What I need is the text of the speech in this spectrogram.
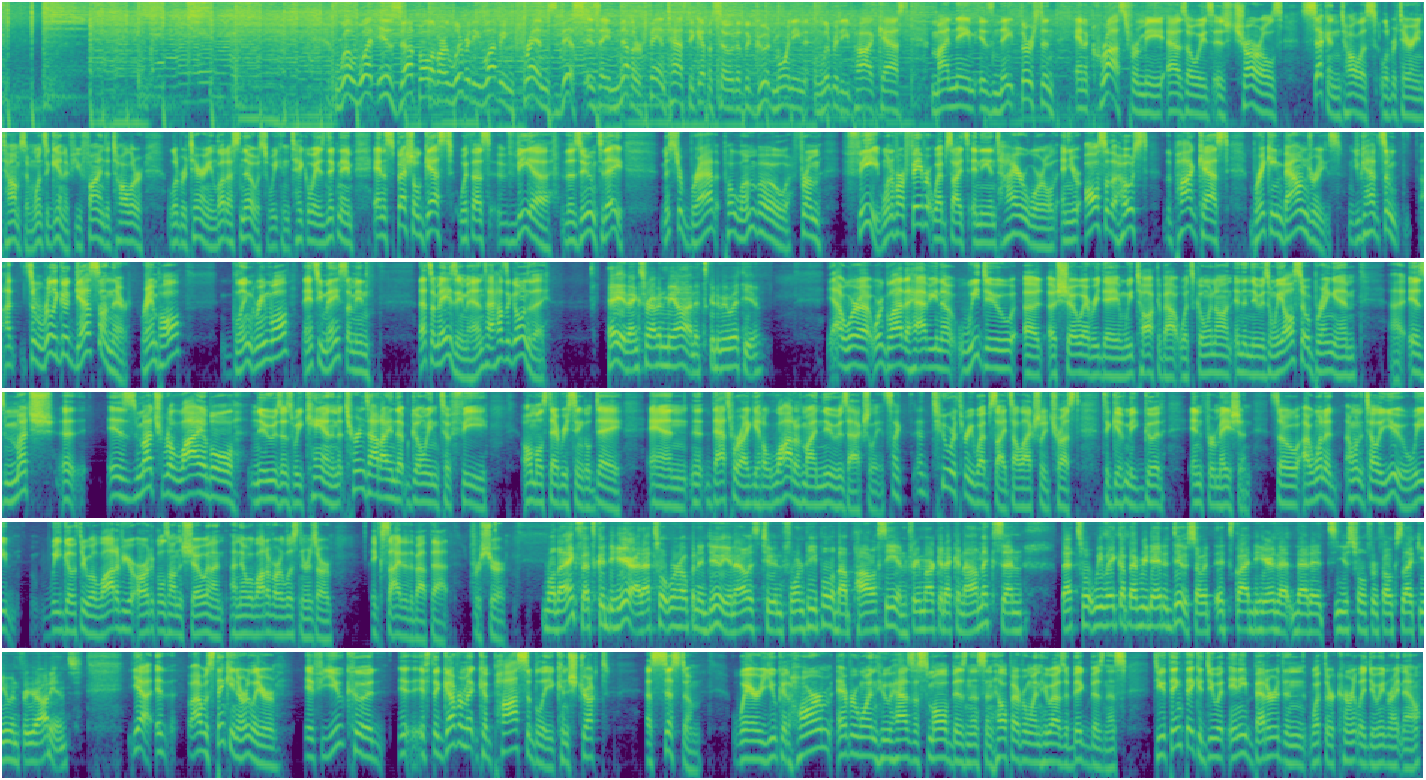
Well, what is up, all of our liberty loving friends? This is another fantastic episode of the Good Morning Liberty podcast. My name is Nate Thurston, and across from me, as always, is Charles, second tallest libertarian Thompson. Once again, if you find a taller libertarian, let us know so we can take away his nickname. And a special guest with us via the Zoom today, Mr. Brad Polumbo from FEE, one of our favorite websites in the entire world. And you're also the host of the podcast Breaking Boundaries. You had some uh, some really good guests on there. Rand Paul, Glenn Greenwald, Nancy Mace. I mean, that's amazing, man. How's it going today? Hey, thanks for having me on. It's good to be with you. Yeah, we're uh, we're glad to have you. You know, we do a, a show every day, and we talk about what's going on in the news, and we also bring in uh, as much uh, as much reliable news as we can. And it turns out I end up going to FEE almost every single day. And that's where I get a lot of my news, actually. It's like uh, two or three websites I'll actually trust to give me good information. So I want to I want to tell you, we we go through a lot of your articles on the show, and I, I know a lot of our listeners are excited about that for sure. Well, thanks. That's good to hear. That's what we're hoping to do, you know, is to inform people about policy and free market economics. And that's what we wake up every day to do. So it, it's glad to hear that, that it's useful for folks like you and for your audience. Yeah. It, I was thinking earlier if you could, if the government could possibly construct a system where you could harm everyone who has a small business and help everyone who has a big business do you think they could do it any better than what they're currently doing right now?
